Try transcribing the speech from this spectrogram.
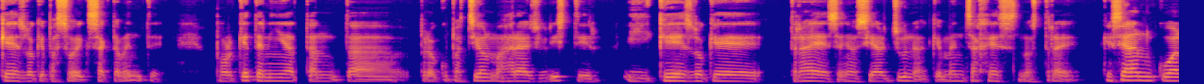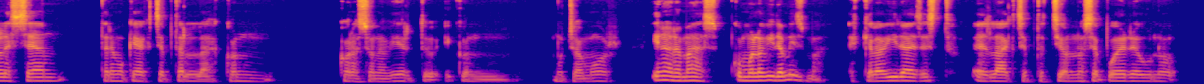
qué es lo que pasó exactamente, por qué tenía tanta preocupación Maharaj Yudhishthir y qué es lo que trae Señor Arjuna, qué mensajes nos trae. Que sean cuales sean, tenemos que aceptarlas con corazón abierto y con mucho amor. Y nada más, como la vida misma, es que la vida es esto, es la aceptación, no se puede uno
